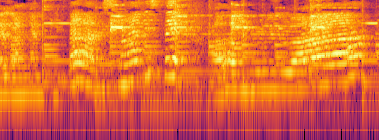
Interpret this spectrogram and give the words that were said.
Dagangan kita laris manis deh. Alhamdulillah.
